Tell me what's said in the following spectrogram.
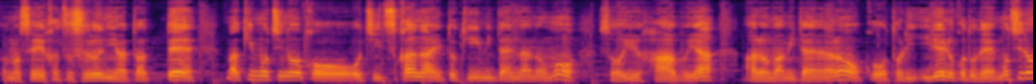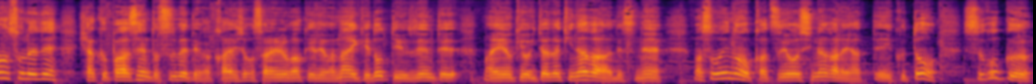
その生活するにあたって、まあ、気持ちのこう落ち着かない時みたいなのもそういうハーブやアロマみたいなのをこう取り入れることでもちろんそれで100%全てが解消されるわけではないけどっていう前提前置きをいただきながらですね、まあ、そういうのを活用しながらやっていくとすごく、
